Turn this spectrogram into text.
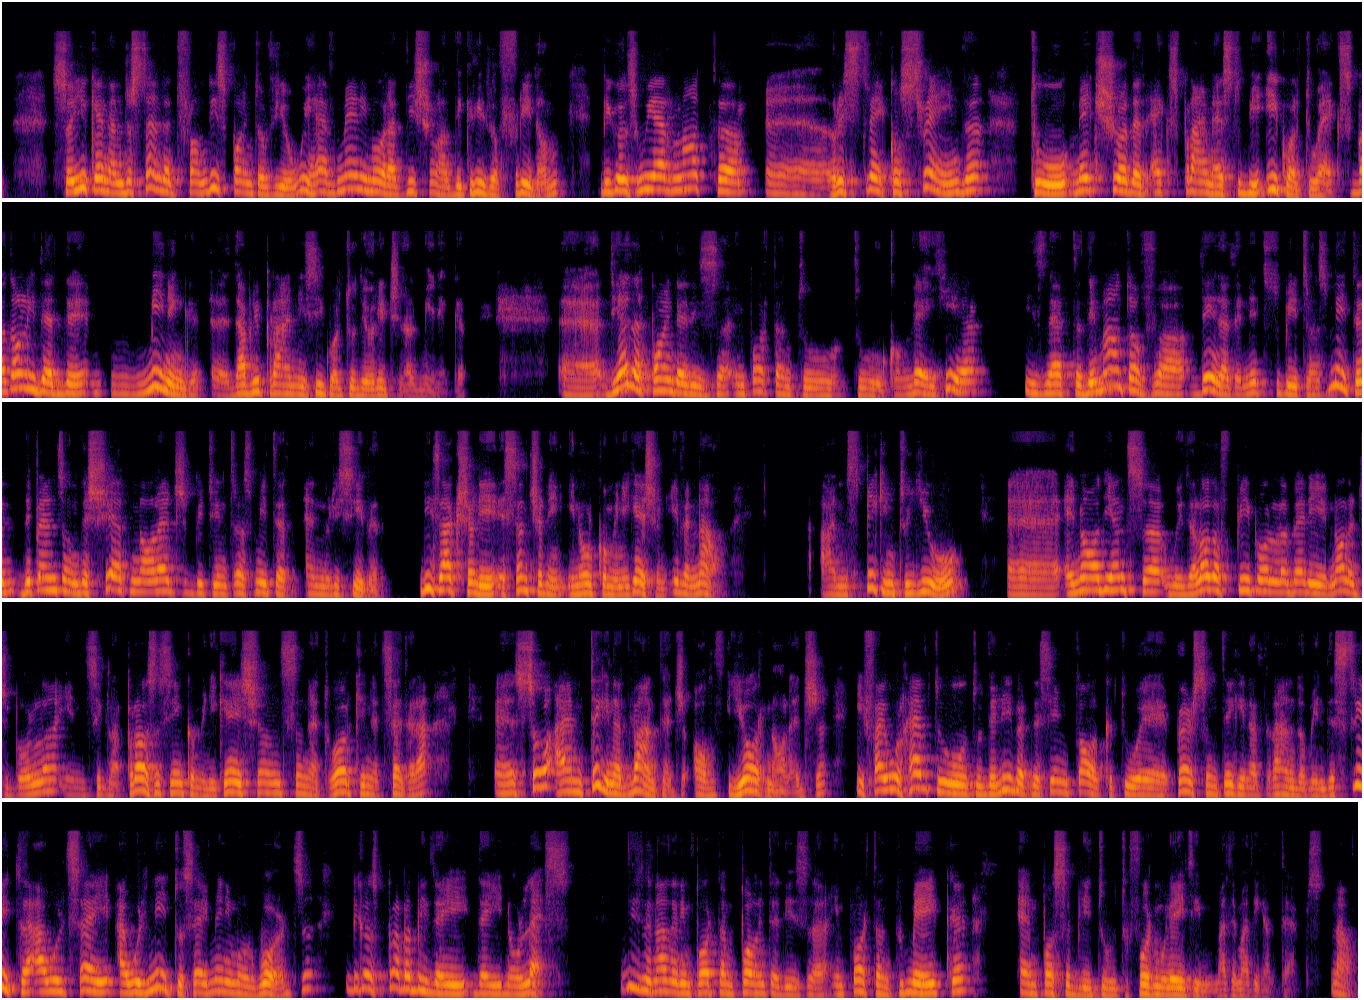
So you can understand that from this point of view, we have many more additional degrees of freedom because we are not uh, uh, constrained to make sure that x prime has to be equal to x, but only that the meaning uh, w prime is equal to the original meaning. Uh, the other point that is uh, important to, to convey here is that the amount of uh, data that needs to be transmitted depends on the shared knowledge between transmitter and receiver. This actually essentially in all communication, even now. I'm speaking to you, uh, an audience uh, with a lot of people very knowledgeable in signal processing, communications, networking, etc. And so I'm taking advantage of your knowledge. If I will have to, to deliver the same talk to a person taken at random in the street, I will say, I will need to say many more words because probably they, they know less. This is another important point that is uh, important to make and possibly to, to formulate in mathematical terms. Now,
